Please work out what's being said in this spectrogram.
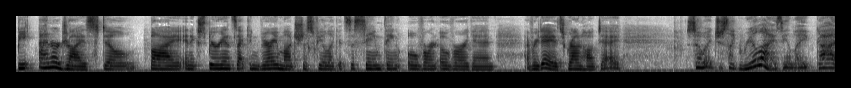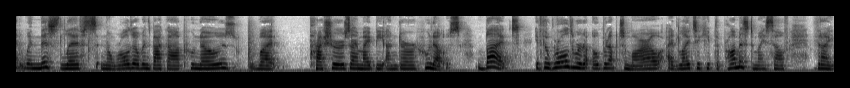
be energized still by an experience that can very much just feel like it's the same thing over and over again every day. It's Groundhog Day. So it just like realizing, like, God, when this lifts and the world opens back up, who knows what pressures I might be under? Who knows? But if the world were to open up tomorrow, I'd like to keep the promise to myself that I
